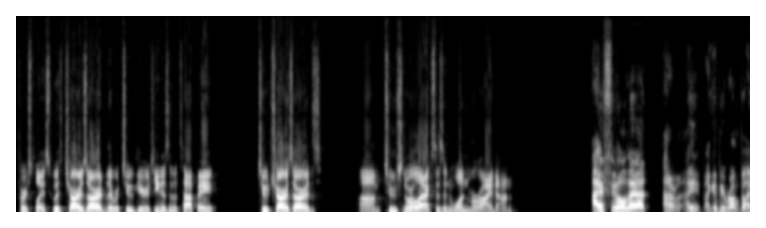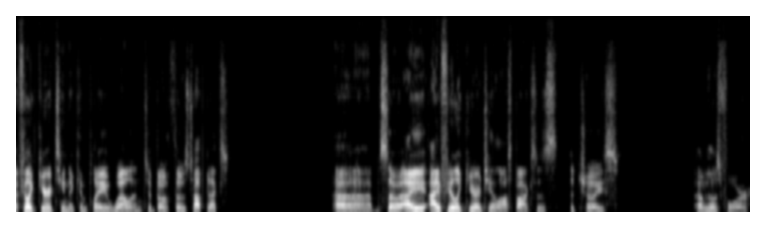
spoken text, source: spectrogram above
first place with Charizard. There were two Giratinas in the top eight, two Charizards, um, two Snorlaxes, and one Miraidon. I feel that I don't know. I I could be wrong, but I feel like Giratina can play well into both those top decks. Uh, so I I feel like Giratina Lost Box is the choice of those four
